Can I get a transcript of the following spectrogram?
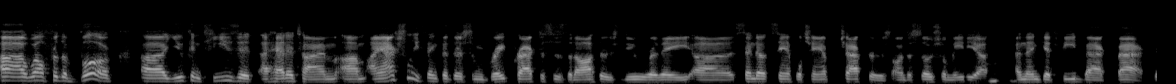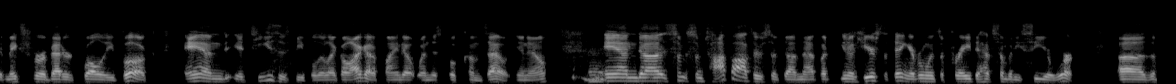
Uh, well, for the book, uh, you can tease it ahead of time. Um, I actually think that there's some great practices that authors do where they uh, send out sample champ- chapters onto social media and then get feedback back. It makes for a better quality book and it teases people. They're like, "Oh, I got to find out when this book comes out," you know. Right. And uh, some some top authors have done that, but you know, here's the thing: everyone's afraid to have somebody see your work. Uh, the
